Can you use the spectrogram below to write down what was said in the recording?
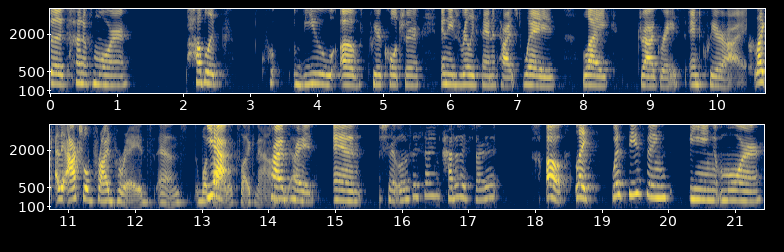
the kind of more public view of queer culture in these really sanitized ways like drag race and queer eye. Like the actual pride parades and what yeah, that looks like now. Pride yeah. parades and shit what was i saying? How did i start it? Oh like with these things being more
